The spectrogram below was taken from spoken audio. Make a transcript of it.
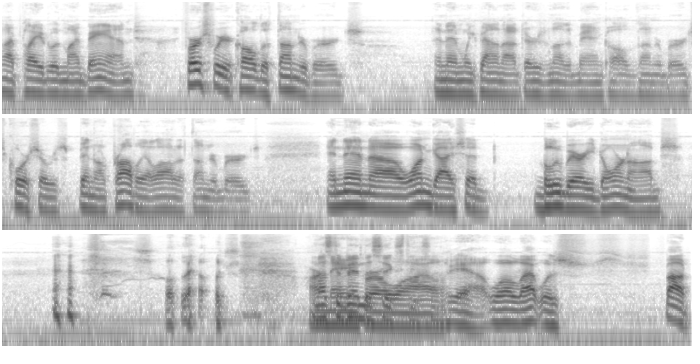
I played with my band. First, we were called the Thunderbirds, and then we found out there's another band called Thunderbirds. Of course, there was been a, probably a lot of Thunderbirds, and then uh, one guy said blueberry doorknobs. so that was our Must have name been the for a 60s, while. huh? Yeah, well, that was about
